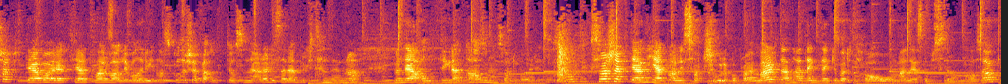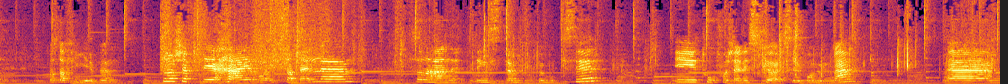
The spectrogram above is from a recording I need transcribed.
kjøpte jeg bare et helt par vanlige ballerinasko. Det kjøper jeg alltid også ned der. Disse har jeg brukt en del nå. Men det er alltid greit å ha sånne svarte ballerinasko. Så kjøpte jeg en helt vanlig svart kjole på Primark. Den her tenkte jeg egentlig bare ta over meg når jeg skal på stranda og sånn. Kostet 4 pund. Så kjøpte jeg og Isabel eh, sånne her nettingstrømpebukser i to forskjellige størrelser på hullene. Ehm,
